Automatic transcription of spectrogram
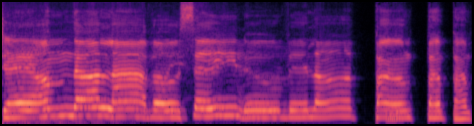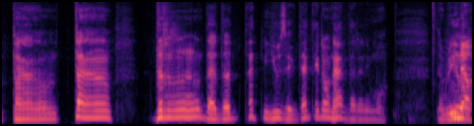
Vi, she'amna lavo, seinu vila, pam, pam, pam, pam, pam. That, that, that music, that they don't have that anymore. The real, No.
